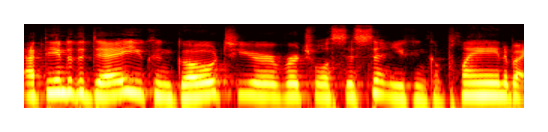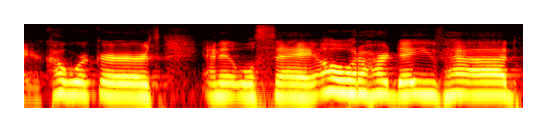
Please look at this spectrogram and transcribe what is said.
at the end of the day, you can go to your virtual assistant and you can complain about your coworkers and it will say, Oh, what a hard day you've had.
